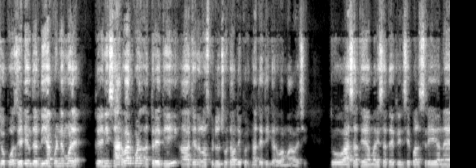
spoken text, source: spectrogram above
જો પોઝિટિવ દર્દી આપણને મળે તો એની સારવાર પણ અત્રેથી આ જનરલ હોસ્પિટલ છોટાઉદેપુર ખાતેથી કરવામાં આવે છે. તો આ સાથે અમારી સાથે પ્રિન્સિપાલ શ્રી અને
